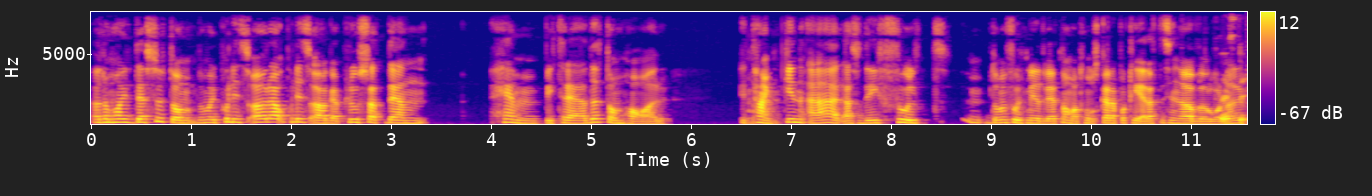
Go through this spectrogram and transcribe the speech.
Ja, de har ju dessutom, de har ju polisöra och polisöga plus att den hembiträdet de har, tanken är, alltså det är fullt, de är fullt medvetna om att hon ska rapportera till sina överordnade Precis.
